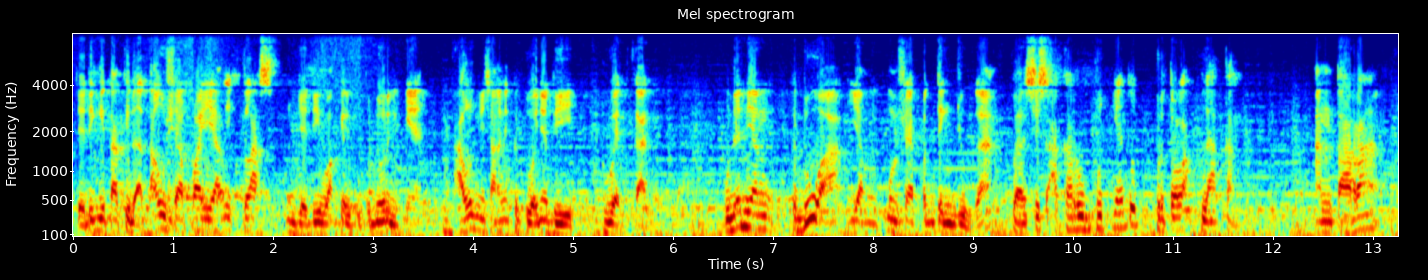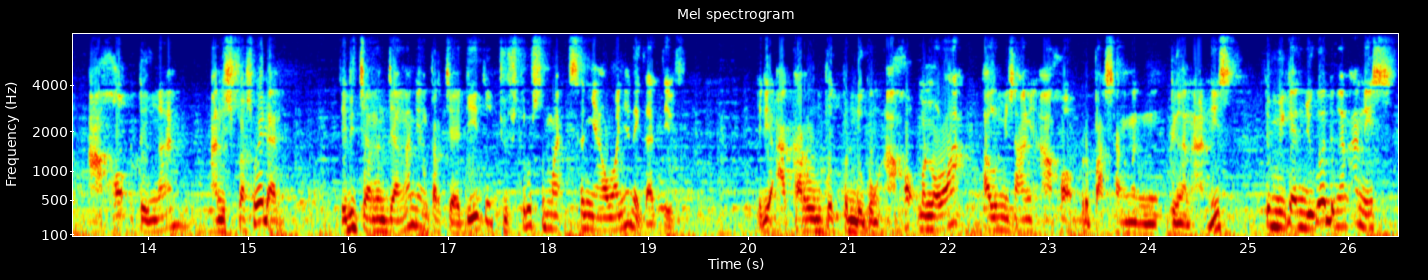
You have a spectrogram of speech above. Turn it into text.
Jadi kita tidak tahu siapa yang ikhlas menjadi wakil gubernurnya. Kalau misalnya keduanya diduetkan. Kemudian yang kedua, yang menurut saya penting juga, basis akar rumputnya itu bertolak belakang antara Ahok dengan Anies Baswedan. Jadi jangan-jangan yang terjadi itu justru senyawanya negatif. Jadi akar rumput pendukung Ahok menolak kalau misalnya Ahok berpasangan dengan Anies, demikian juga dengan Anies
